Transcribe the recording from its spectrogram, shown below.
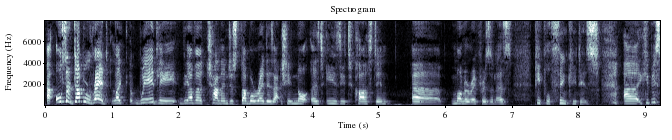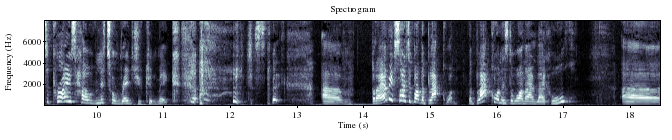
Uh, also double red. Like weirdly, the other challenge is double red is actually not as easy to cast in uh, Mono Red Prison as people think it is. Uh, you'd be surprised how little red you can make. just like, um, but I am excited about the black one. The black one is the one I'm like, ooh. Uh,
